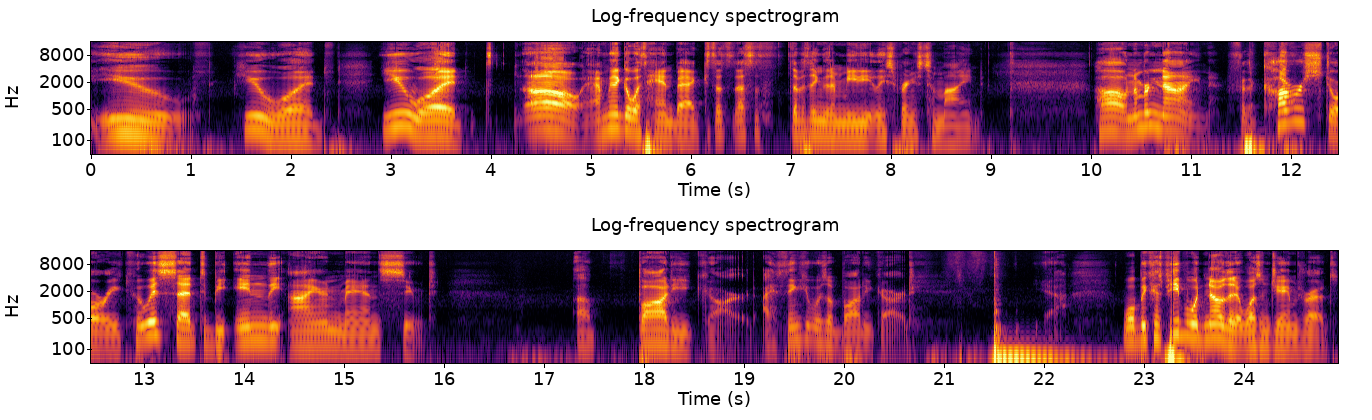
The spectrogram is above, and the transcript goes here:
you, you would, you would. Oh, I'm gonna go with handbag because that's that's the, the thing that immediately springs to mind. Oh, number nine. For the cover story, who is said to be in the Iron Man suit? A bodyguard. I think it was a bodyguard. Yeah. Well, because people would know that it wasn't James Rhodes.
